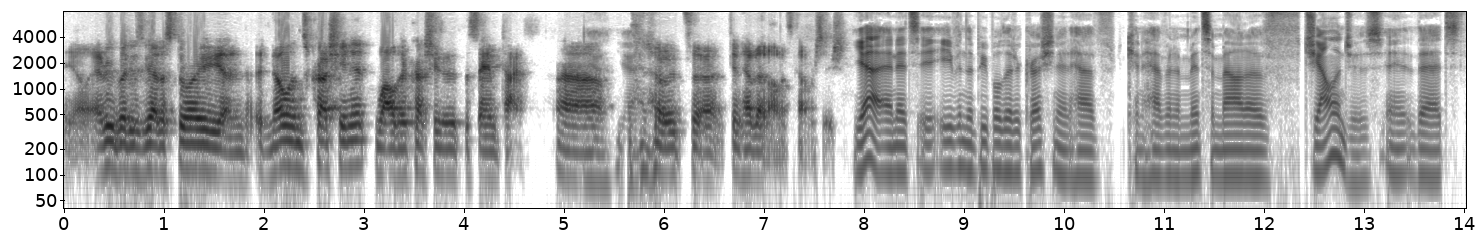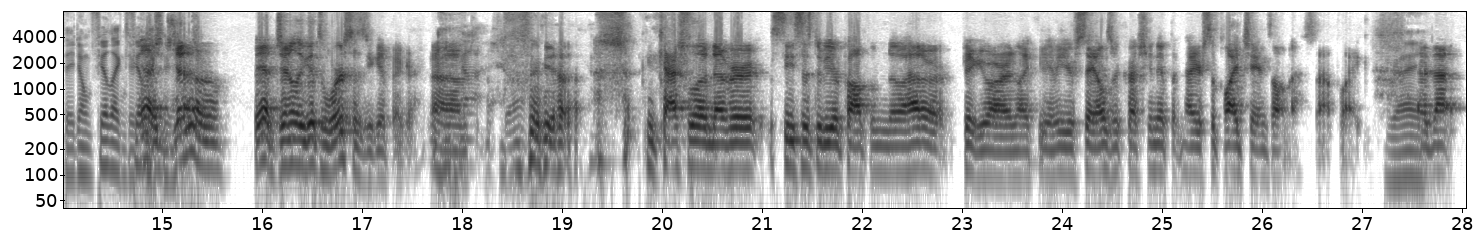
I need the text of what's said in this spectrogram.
you know, everybody's got a story and, and no one's crushing it while they're crushing it at the same time. Uh, yeah, yeah. You know, it's uh, can have that honest conversation. Yeah, and it's it, even the people that are crushing it have can have an immense amount of challenges and eh, that they don't feel like they're. Yeah, generally, yeah, generally gets worse as you get bigger. Um, yeah, yeah. cash flow never ceases to be a problem, no matter how big you are, and like you know, your sales are crushing it, but now your supply chain's all messed up. Like, right, and that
